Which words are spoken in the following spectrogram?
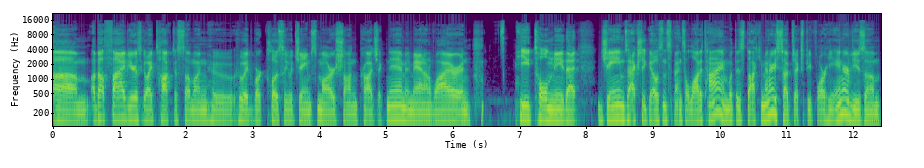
um, about five years ago, I talked to someone who who had worked closely with James Marsh on Project Nim and Man on Wire, and he told me that James actually goes and spends a lot of time with his documentary subjects before he interviews them.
